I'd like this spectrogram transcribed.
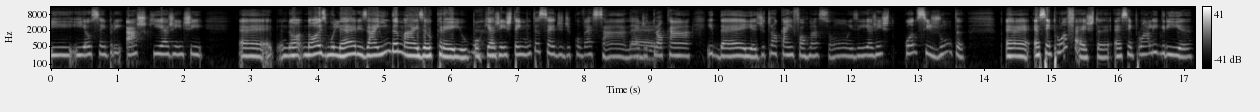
E, e, eu sempre acho que a gente, é, nós mulheres, ainda mais, eu creio, porque a gente tem muita sede de conversar, né? De é. trocar ideias, de trocar informações. E a gente, quando se junta é, é sempre uma festa, é sempre uma alegria,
